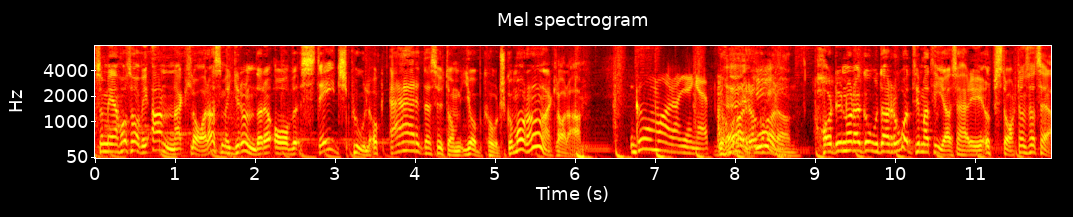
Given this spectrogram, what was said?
Så med oss har vi Anna-Klara som är grundare av Stagepool och är dessutom jobbcoach. God morgon Anna-Klara! God morgon gänget. God morgon, god morgon. Har du några goda råd till Mattias så här i uppstarten så att säga?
